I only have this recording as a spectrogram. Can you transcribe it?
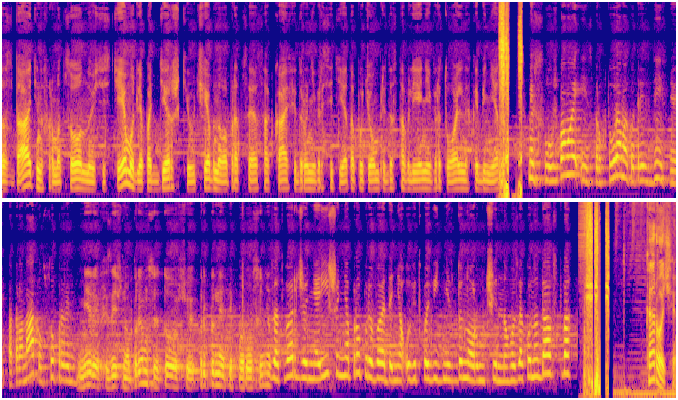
создать информационную систему для поддержки учебного процесса кафедр університета путем предоставления віртуальних кабінетів. між службами і структурами, котрі здійснюють патронат у супровід міри фізичного примусу для того, щоб припинити порушення. Затвердження рішення про приведення у відповідність до норм чинного законодавства. Короче,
